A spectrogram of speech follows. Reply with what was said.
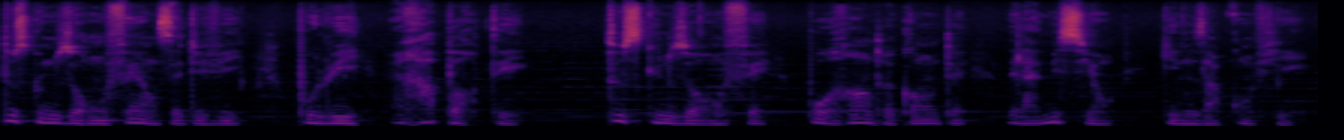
tout ce que nous aurons fait en cette vie, pour lui rapporter tout ce que nous aurons fait pour rendre compte de la mission qu'il nous a confiée.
